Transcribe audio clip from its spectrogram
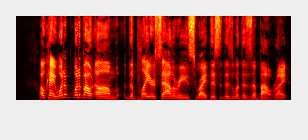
Okay. What what about um the players' salaries? Right. This this is what this is about. Right.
